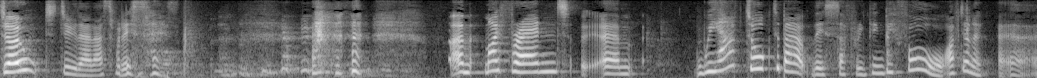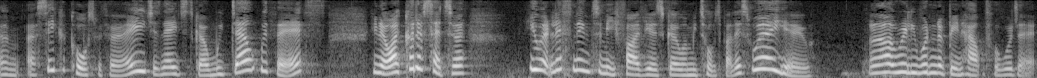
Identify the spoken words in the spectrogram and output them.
Don't do that, that's what it says. um, my friend, um, we have talked about this suffering thing before. I've done a, a, um, a, seeker course with her ages and ages ago, and we dealt with this. You know, I could have said to her, You weren't listening to me five years ago when we talked about this, were you? And that really wouldn't have been helpful, would it?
